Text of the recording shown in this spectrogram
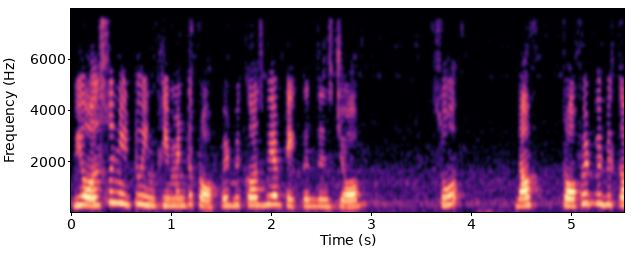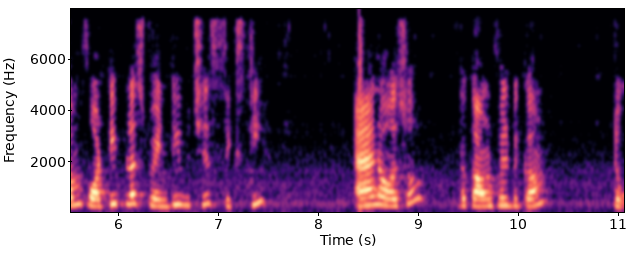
we also need to increment the profit because we have taken this job. So now profit will become 40 plus 20 which is 60 and also the count will become 2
